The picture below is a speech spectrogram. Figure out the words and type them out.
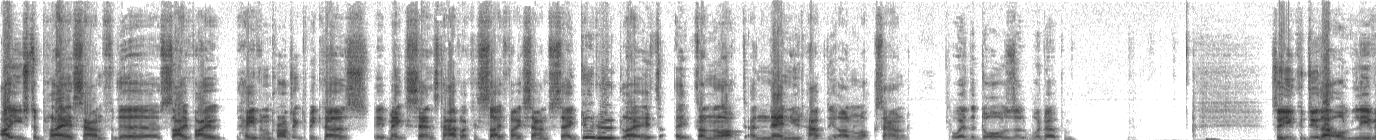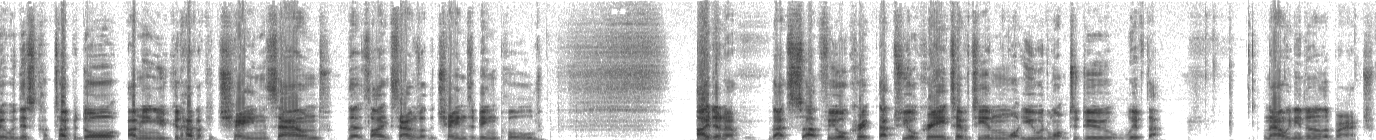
I used to play a sound for the Sci-Fi Haven project because it makes sense to have like a sci-fi sound to say doo doo like it's it's unlocked, and then you'd have the unlock sound where the doors would open. So you could do that or leave it with this type of door. I mean, you could have like a chain sound that's like sounds like the chains are being pulled. I don't know. That's up for your up to your creativity and what you would want to do with that. Now we need another branch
